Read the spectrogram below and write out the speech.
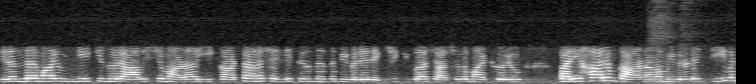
നിരന്തരമായി ഉന്നയിക്കുന്ന ഒരു ആവശ്യമാണ്. ഈ കാട്ടാന ശല്യത്തിൽ നിന്നും ഇവരെ രക്ഷിക്കുക ശാശ്വതമായിട്ടുള്ള ഒരു പരിഹാരം കാണണം ഇവരുടെ ജീവൻ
